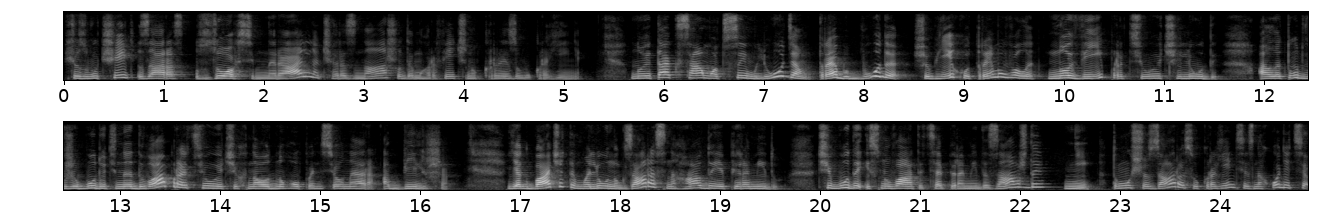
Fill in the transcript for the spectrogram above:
що звучить зараз зовсім нереально через нашу демографічну кризу в Україні. Ну і так само цим людям треба буде, щоб їх отримували нові працюючі люди. Але тут вже будуть не два працюючих на одного пенсіонера, а більше. Як бачите, малюнок зараз нагадує піраміду. Чи буде існувати ця піраміда завжди? Ні. Тому що зараз українці знаходяться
